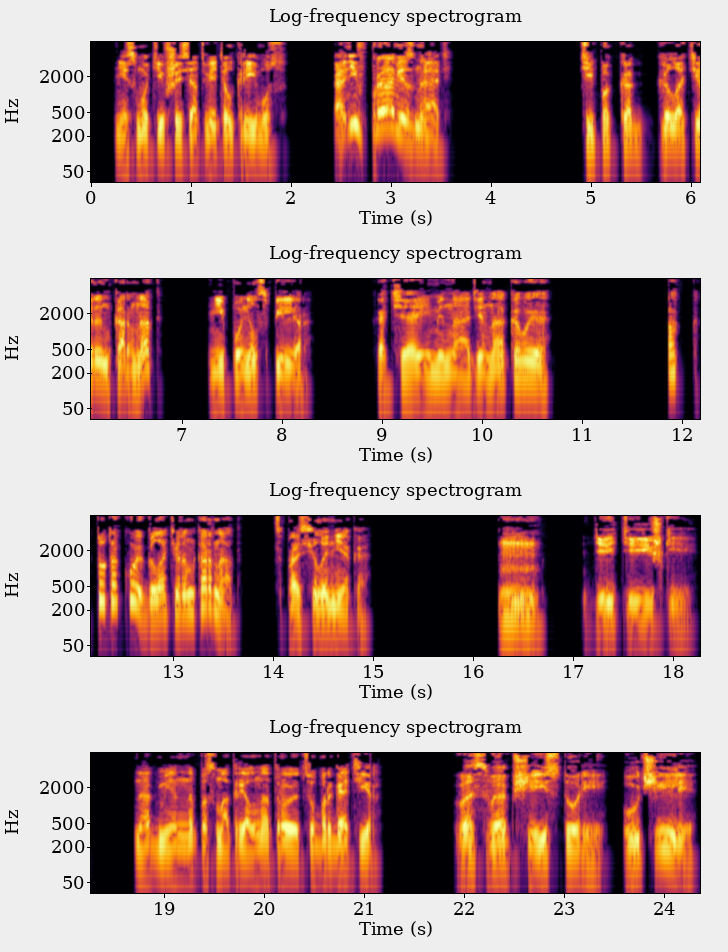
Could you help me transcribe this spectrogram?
— не смутившись, ответил Кримус. «Они вправе знать». «Типа как Галатир-инкарнат?» — не понял Спиллер. Хотя имена одинаковые. «А кто такой Галатир-инкарнат?» — спросила Нека. «Хм, детишки», — надменно посмотрел на троицу Баргатир. «Вас вообще истории учили?»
